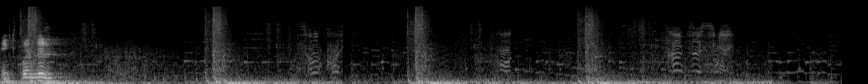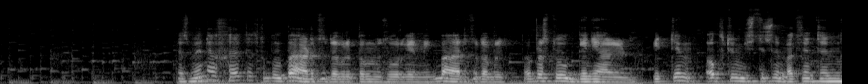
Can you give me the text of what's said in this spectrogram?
Jak panzer? Zmiana w hackach to był bardzo dobry pomysł Wargaming, bardzo dobry, po prostu genialny. I tym optymistycznym akcentem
